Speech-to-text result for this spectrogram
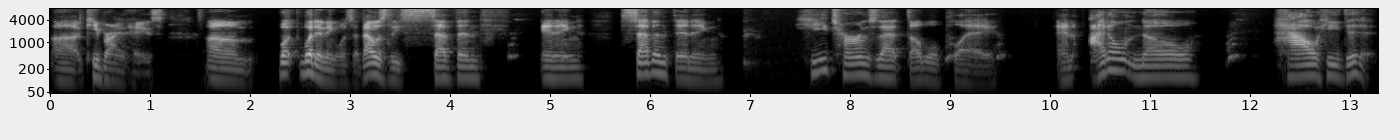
uh, Ke'Bryan Hayes. Um, what what inning was it? That was the seventh inning. Seventh inning, he turns that double play, and I don't know how he did it.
